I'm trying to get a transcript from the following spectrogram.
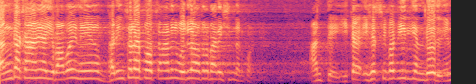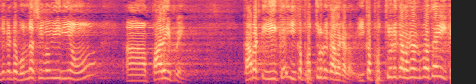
గంగ కానీ అయ్యి బాబాయ్ నేను భరించలేకపోతున్నానని వదిలే పారేసింది అనుకోండి అంతే ఇక ఇక శివవీర్యం లేదు. ఎందుకంటే ఉన్న శివవీర్యం పాడైపోయింది. కాబట్టి ఇక ఇక పుత్రుడు కలగడం. ఇక పుత్రుడు కలగకపోతే ఇక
